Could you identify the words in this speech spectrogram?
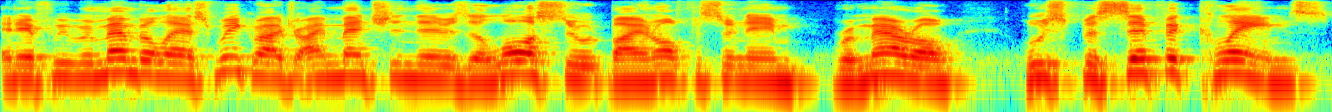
And if we remember last week, Roger, I mentioned there's a lawsuit by an officer named Romero whose specific claims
